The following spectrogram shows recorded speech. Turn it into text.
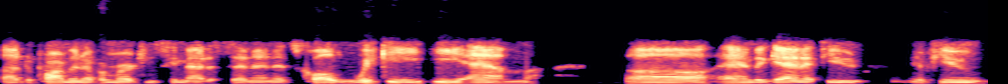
uh, Department of Emergency Medicine, and it's called WikiEM. Uh, and again, if you if you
